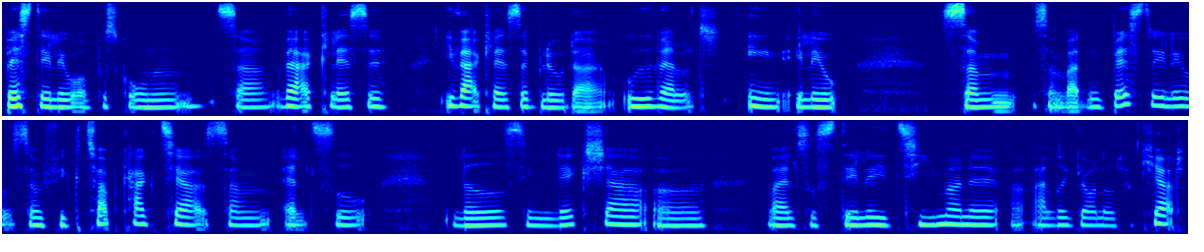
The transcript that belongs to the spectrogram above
bedste elever på skolen. Så hver klasse, i hver klasse blev der udvalgt en elev, som, som var den bedste elev, som fik topkarakter, som altid lavede sine lektier og var altid stille i timerne og aldrig gjorde noget forkert.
